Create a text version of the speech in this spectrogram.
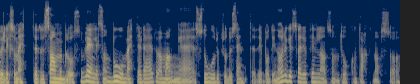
vi liksom etter Sameblod, så ble en litt sånn boom etter det. Det var mange store produsenter både i Norge, Sverige og Finland som tok kontakt med oss. og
